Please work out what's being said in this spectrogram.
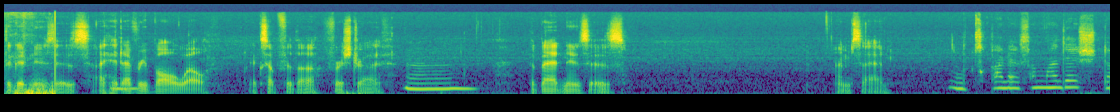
The good news is I hit Mm. every ball well, except for the first drive. うーん The bad news is I'm sad. お疲れ様でした。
